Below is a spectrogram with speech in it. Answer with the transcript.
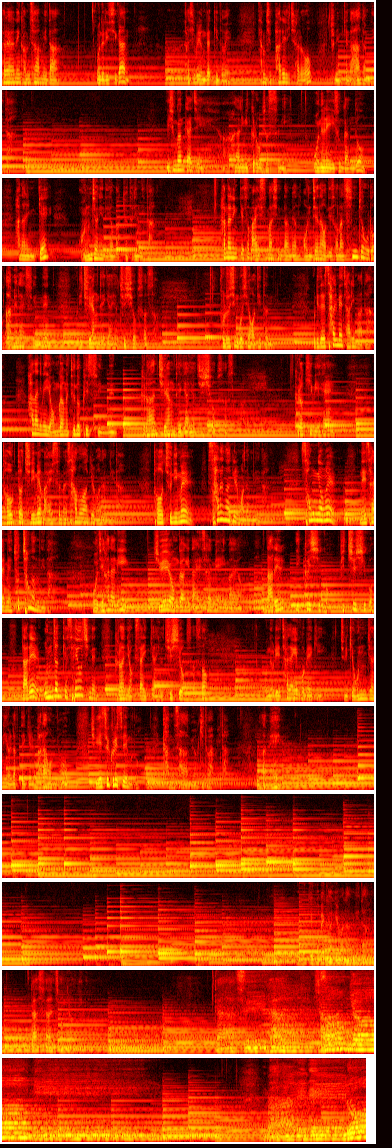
하나님 감사합니다. 오늘 이 시간 40일 응답 기도회 38일 차로 주님께 나아갑니다. 이 순간까지 하나님이 끌어오셨으니 오늘의 이 순간도 하나님께 온전히 내어 맡겨 드립니다. 하나님께서 말씀하신다면 언제나 어디서나 순종으로 아멘할 수 있는 우리 주양 되게 하여 주시옵소서. 부르신 곳이 어디든 우리들의 삶의 자리마다 하나님의 영광을 드높일 수 있는 그러한 주양 되게 하여 주시옵소서. 그렇기 위해 더욱더 주님의 말씀을 사모하길 원합니다. 더 주님을 사랑하길 원합니다. 성령을 내 삶에 초청합니다. 오직 하나님 주의 영광이 나의 삶에 임하여 나를 이끄시고 비추시고 나를 온전케 세우시는 그러한 역사 있게 하여 주시옵소서. 오늘 우리의 찬양의 고백이 주님께 온전히 연락되기를 바라오며 주 예수 그리스도의 이름으로 감사하며 기도합니다. 아멘. 마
